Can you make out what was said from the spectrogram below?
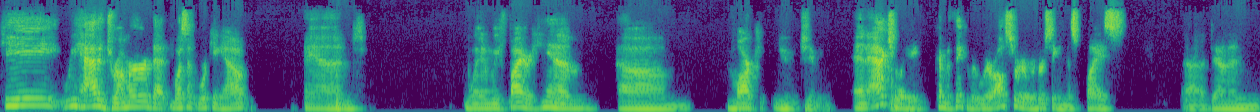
He we had a drummer that wasn't working out. And when we fired him um, mark knew jimmy. And actually come to think of it we were all sort of rehearsing in this place uh, down in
